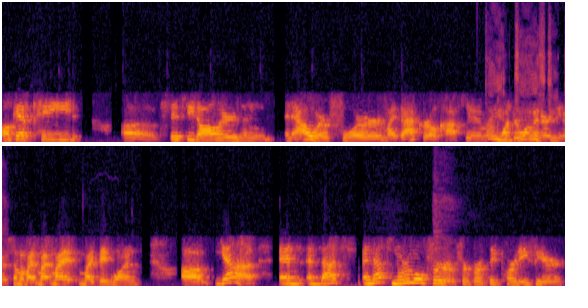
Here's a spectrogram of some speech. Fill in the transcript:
I'll get paid uh, fifty dollars an an hour for my Batgirl costume or Wonder Woman or you know some of my my my, my big ones. Um, yeah, and and that's and that's normal for for birthday parties here.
